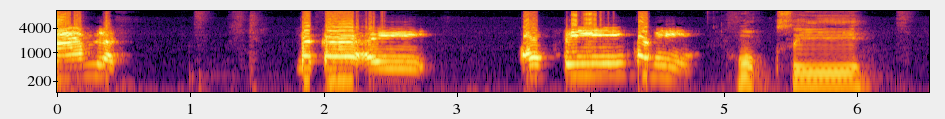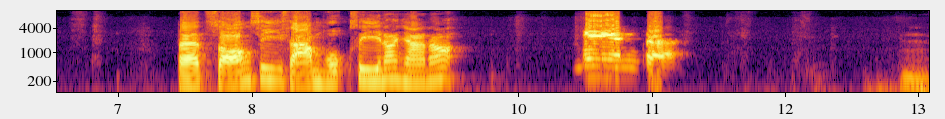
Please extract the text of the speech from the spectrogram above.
ามแล้วแล้วก็ไอออกสี่เท่านี้หกสี่แปดสองสี่สามหกสี่เนาะยาเนาะแมนจ้ะอืม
